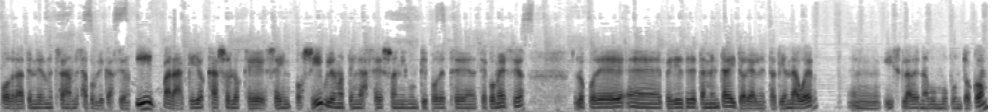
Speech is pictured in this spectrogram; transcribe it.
podrá tener nuestra, nuestra publicación. Y para aquellos casos en los que sea imposible, no tenga acceso a ningún tipo de este, de este comercio, lo puede eh, pedir directamente a la editorial en esta tienda web, en isladenabumbo.com.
